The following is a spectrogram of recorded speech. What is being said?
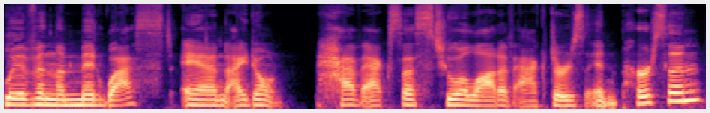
live in the Midwest and I don't have access to a lot of actors in person.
